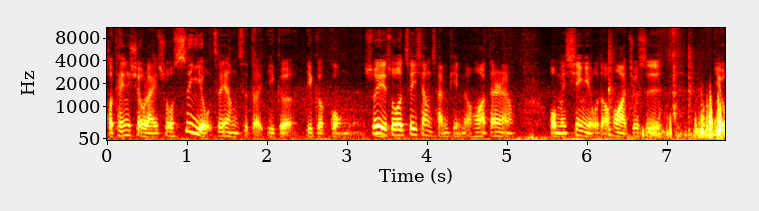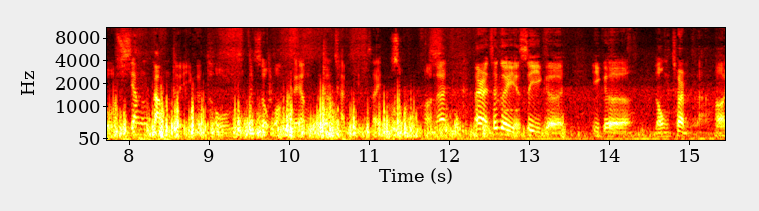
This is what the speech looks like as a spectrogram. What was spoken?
potential 来说是有这样子的一个一个功能，所以说这项产品的话，当然我们现有的话就是有相当的一个投入，是往这样子的产品在走啊。那当然这个也是一个一个 long term 啦啊，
